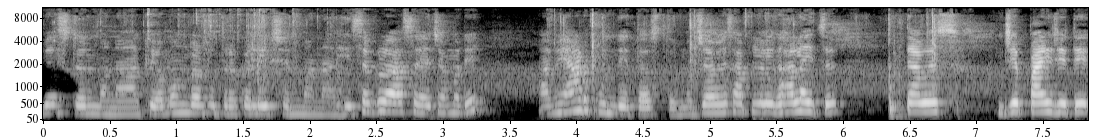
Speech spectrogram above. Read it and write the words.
वेस्टर्न म्हणा किंवा मंगळसूत्र कलेक्शन म्हणा हे सगळं असं याच्यामध्ये आम्ही अडकून देत असतो. मग ज्यावेळेस आपल्याला घालायचं त्यावेळेस जे पाहिजे ते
